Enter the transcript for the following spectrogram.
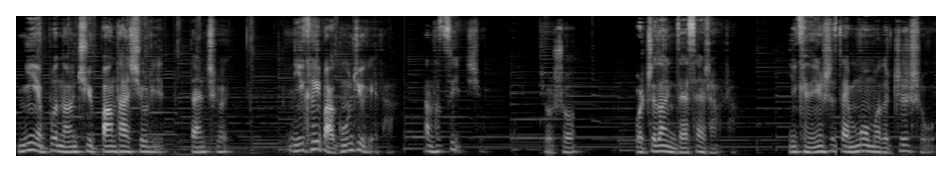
你也不能去帮他修理。单车，你可以把工具给他，让他自己修。就是说，我知道你在赛场上，你肯定是在默默的支持我，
